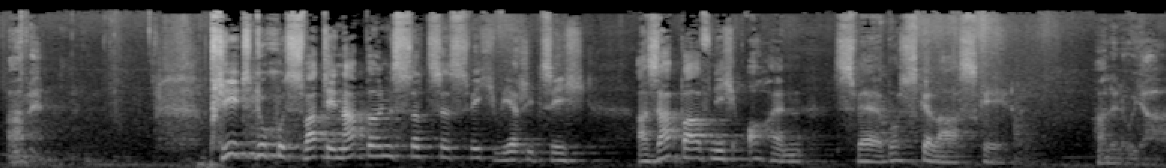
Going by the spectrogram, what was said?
Amen. Přijď Duchu Svatý, naplň srdce svých věřících, a zapal v nich ohen své božské lásky. Haleluja.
